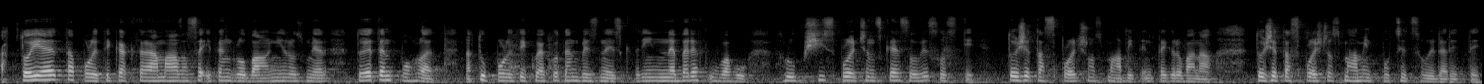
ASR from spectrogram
A to je ta politika, která má zase i ten globální rozměr. To je ten pohled na tu politiku jako ten biznis, který nebere v úvahu hlubší společenské souvislosti. To, že ta společnost má být integrovaná, to, že ta společnost má mít pocit solidarity,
